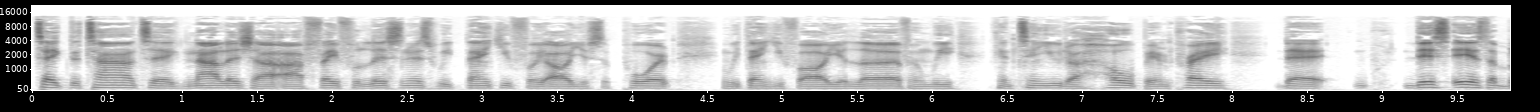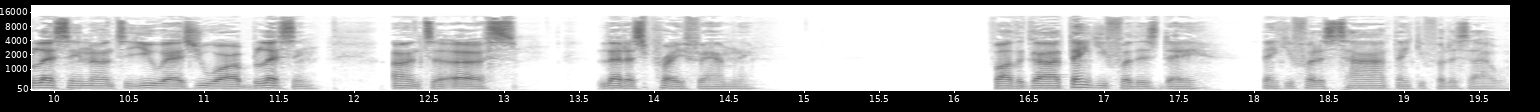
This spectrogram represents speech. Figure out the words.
take the time to acknowledge our, our, faithful listeners. We thank you for all your support and we thank you for all your love and we continue to hope and pray that this is a blessing unto you as you are a blessing unto us. Let us pray, family. Father God, thank you for this day. Thank you for this time. Thank you for this hour.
